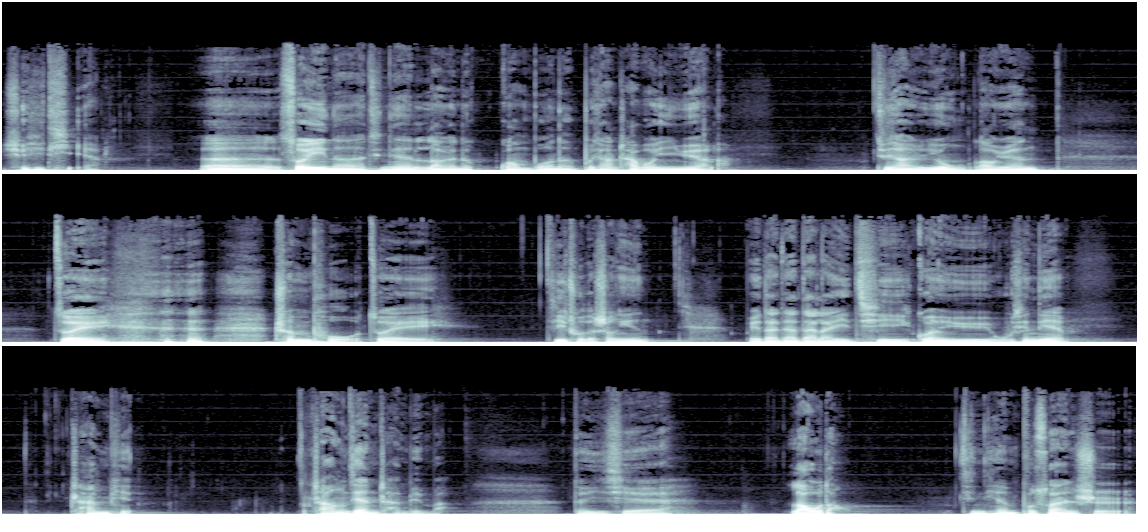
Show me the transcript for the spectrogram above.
学习体验，呃，所以呢，今天老袁的广播呢不想插播音乐了，就想用老袁最 淳朴、最基础的声音，为大家带来一期关于无线电产品、常见产品吧的一些唠叨。今天不算是。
